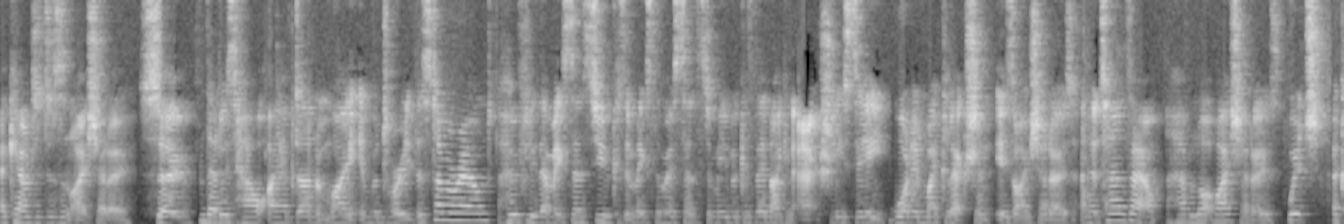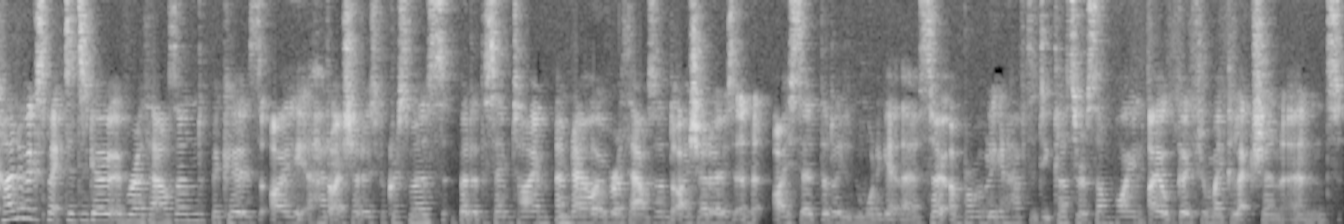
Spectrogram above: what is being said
I counted as an eyeshadow. So that is how I have done my inventory this time around. Hopefully that makes sense to you because it makes the most sense to me because then I can actually see what in my collection is eyeshadows. And it turns out I have a lot of eyeshadows, which I kind of expected to go over a thousand because I had eyeshadows for Christmas, but at the same time, I'm now over a thousand eyeshadows and I said that I didn't want to get there. So I'm probably gonna have to declutter at some point. I'll go through my collection and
